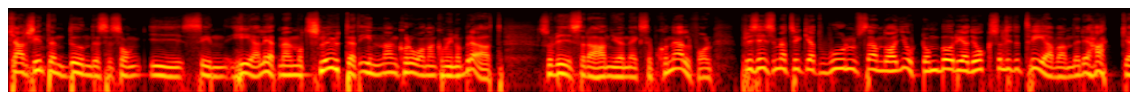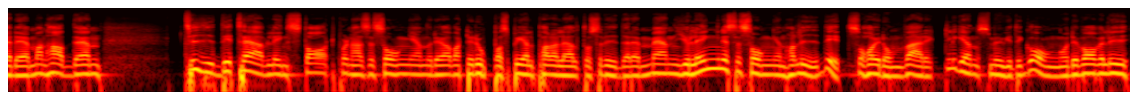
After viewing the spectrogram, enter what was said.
Kanske inte en dundersäsong i sin helhet, men mot slutet innan coronan kom in och bröt så visade han ju en exceptionell form. Precis som jag tycker att Wolves ändå har gjort, de började också lite trevande, det hackade, man hade en tidig tävlingsstart på den här säsongen och det har varit Europaspel parallellt och så vidare. Men ju längre säsongen har lidit så har ju de verkligen smugit igång. Och det var väl i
